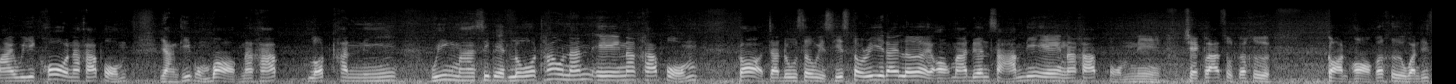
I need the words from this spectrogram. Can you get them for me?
My Vehicle นะครับผมอย่างที่ผมบอกนะครับ รถคันนี้วิ่งมา 11 โลเท่านั้นเองนะครับผม ก็จะดู Service History ได้เลยออกมาเดือน 3 นี่เองนะครับผมนี่เช็คล่าสุดก็คือก่อนออกก็คือวันที่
